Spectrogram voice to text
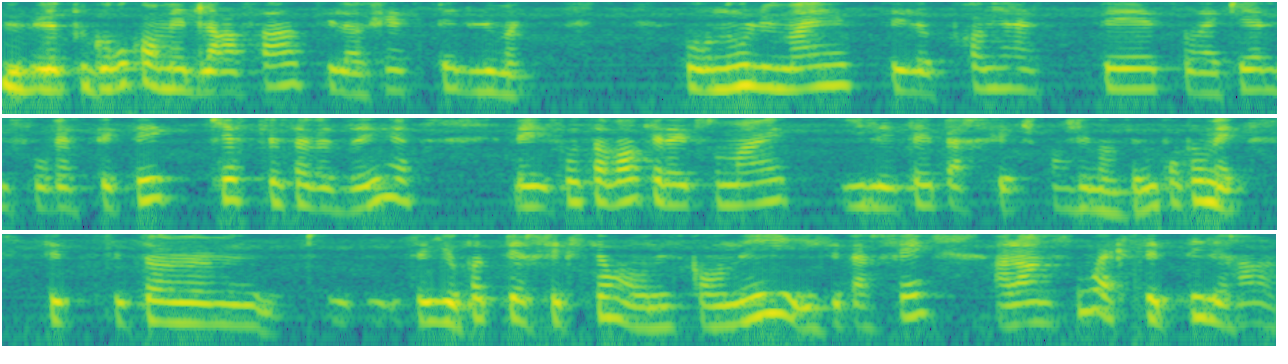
Le, plus gros qu'on met de l'enfance, c'est le respect de l'humain. Pour nous, l'humain, c'est le premier aspect sur lequel il faut respecter. Qu'est-ce que ça veut dire? Mais il faut savoir que l'être humain, il est imparfait. Je pense que je l'ai mentionné tantôt, mais c'est un, il n'y a pas de perfection. On est ce qu'on est et c'est parfait. Alors, il faut accepter l'erreur.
